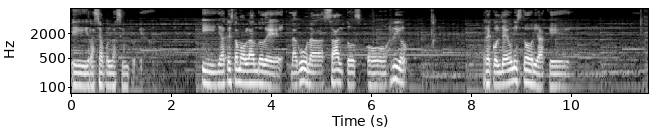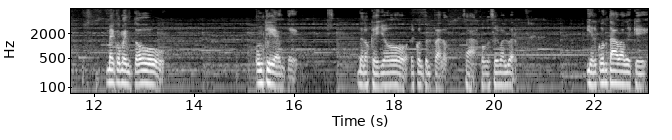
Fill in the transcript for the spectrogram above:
y gracias por la sintonía. Y ya que estamos hablando de lagunas, saltos o ríos, recordé una historia que me comentó un cliente de los que yo le corto el pelo o sea, porque soy barbero. Y él contaba de que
